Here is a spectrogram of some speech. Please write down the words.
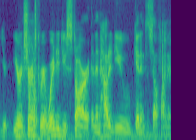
your, your, insurance career. Where did you start, and then how did you get into self funding?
